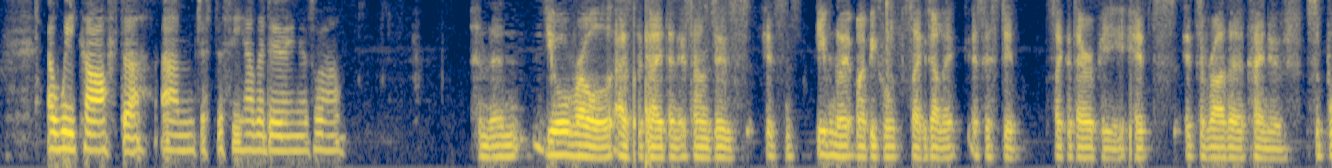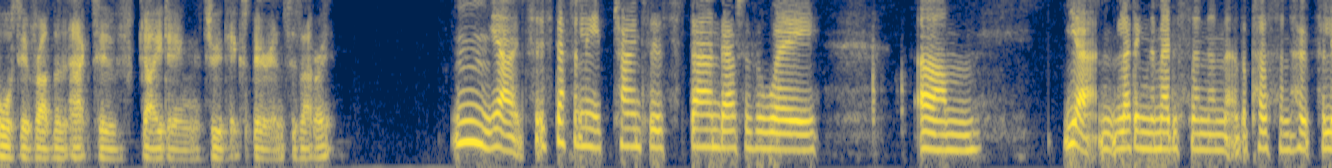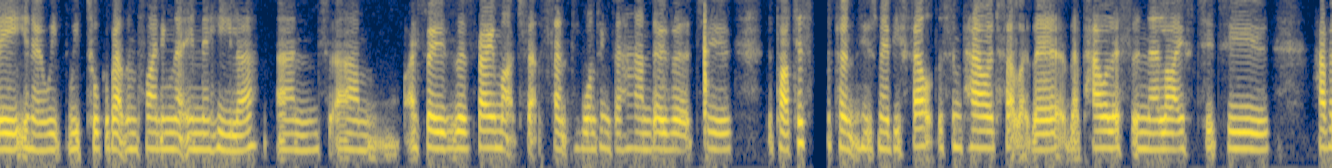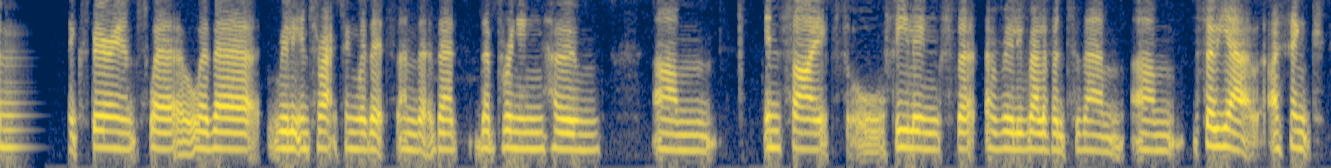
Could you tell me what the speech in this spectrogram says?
a week after, um, just to see how they're doing as well. And then your role as the guide, then it sounds is it's even though it might be called psychedelic assisted psychotherapy, it's it's a rather kind of supportive rather than active guiding through the experience. Is that right? Mm, yeah, it's it's definitely trying to stand out of the way. Um, yeah and letting the medicine and the person hopefully you know we, we talk about them finding their inner healer. And um, i suppose there's very much that sense of wanting to hand over to the participant who's maybe felt disempowered felt like they're they're powerless in their life to to have an experience where where they're really interacting with it and they're they're bringing home um, insights or feelings that are really relevant to them. Um, so yeah i think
